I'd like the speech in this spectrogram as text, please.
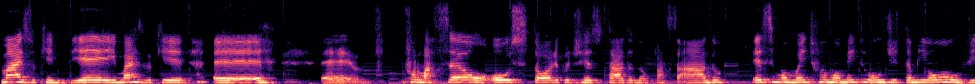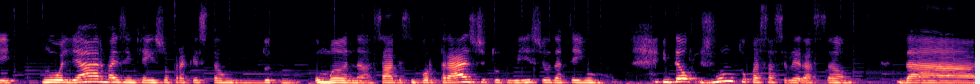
Mais do que MBA, mais do que é, é, formação ou histórico de resultado no passado. Esse momento foi um momento onde também houve um olhar mais intenso para a questão do, humana, sabe? Assim, por trás de tudo isso, eu ainda tenho humano. Então, junto com essa aceleração da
